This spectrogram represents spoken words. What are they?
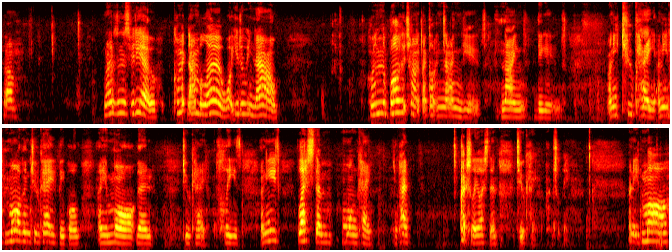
So, when I was in this video, comment down below what you're doing now. When the Barfoot challenge, I got nine views. Nine views. I need 2k. I need more than 2k, people. I need more than 2k. Please. I need less than 1k. Okay? Actually, less than 2k, actually. I need more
